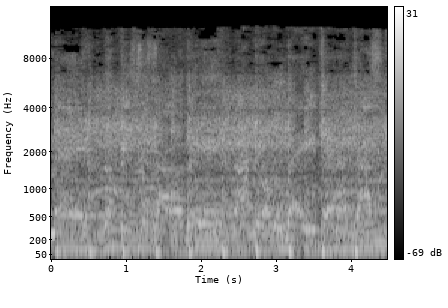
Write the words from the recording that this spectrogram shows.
me. The beast is me I feel the rage and I just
